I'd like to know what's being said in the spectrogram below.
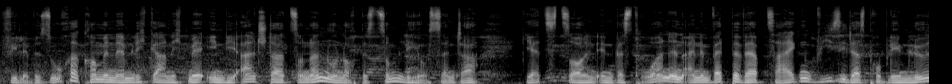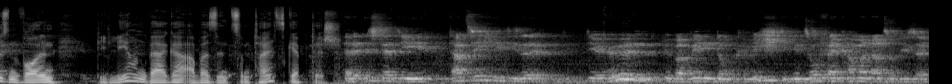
Viele Besucher kommen nämlich gar nicht mehr in die Altstadt, sondern nur noch bis zum Leo Center. Jetzt sollen Investoren in einem Wettbewerb zeigen, wie sie das Problem lösen wollen. Die Leonberger aber sind zum Teil skeptisch. Äh, ist ja die, tatsächlich diese, die Höhenüberwindung wichtig. Insofern kann man also diese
